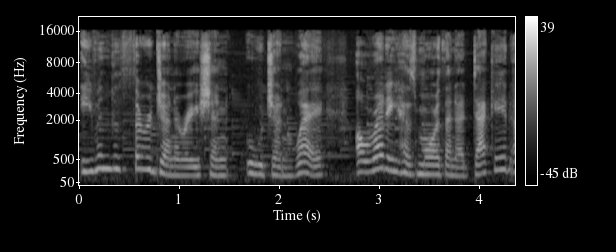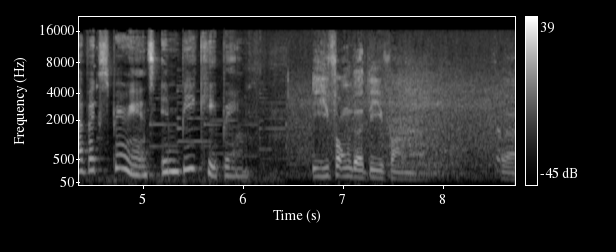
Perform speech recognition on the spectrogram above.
Even the third generation, Wu Zhenwei, already has more than a decade of experience in beekeeping. 移风的地方，对，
